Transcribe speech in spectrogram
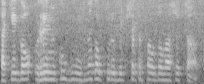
takiego rynku głównego, który by przetrwał do naszych czasów.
